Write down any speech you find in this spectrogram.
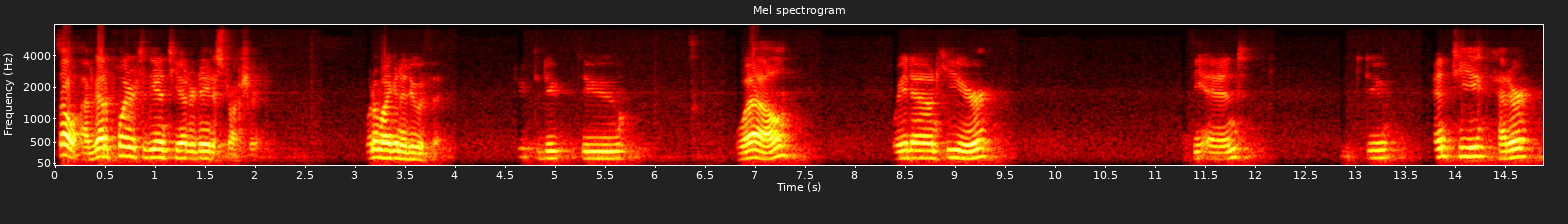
So I've got a pointer to the NT header data structure. What am I going to do with it? Do, do, do. Well, way down here at the end, do NT header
